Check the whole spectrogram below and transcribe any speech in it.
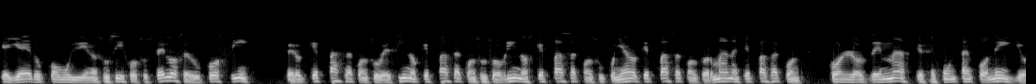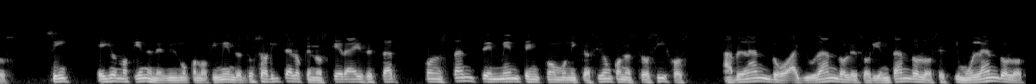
que ya educó muy bien a sus hijos. Usted los educó, sí, pero ¿qué pasa con su vecino? ¿Qué pasa con sus sobrinos? ¿Qué pasa con su cuñado? ¿Qué pasa con su hermana? ¿Qué pasa con, con los demás que se juntan con ellos? ¿Sí? ellos no tienen el mismo conocimiento. Entonces ahorita lo que nos queda es estar constantemente en comunicación con nuestros hijos, hablando, ayudándoles, orientándolos, estimulándolos,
